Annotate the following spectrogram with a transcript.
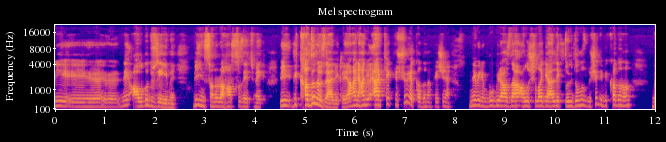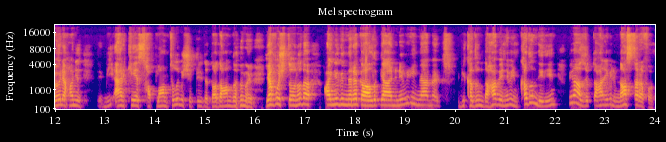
bir e, ne algı düzeyi mi? Bir insanı rahatsız etmek, bir, bir kadın özellikle ya hani hani erkek düşüyor ya kadının peşine. Ne bileyim bu biraz daha alışıla geldik duyduğumuz bir şey de bir kadının böyle hani bir erkeğe saplantılı bir şekilde dadandığını, yapıştığını da aynı günlere kaldık yani ne bileyim yani bir kadın daha ve ne bileyim kadın dediğin birazcık daha ne bileyim naz tarafı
